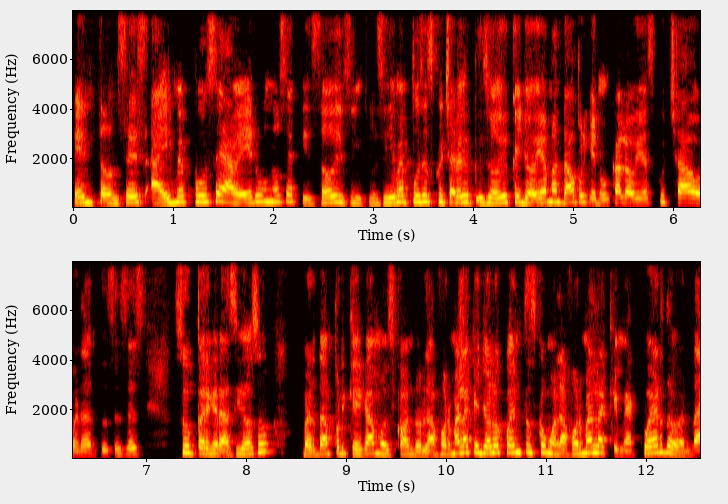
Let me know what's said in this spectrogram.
Entonces ahí me puse a ver unos episodios, inclusive me puse a escuchar el episodio que yo había mandado porque nunca lo había escuchado, ¿verdad? Entonces es súper gracioso, ¿verdad? Porque digamos, cuando la forma en la que yo lo cuento es como la forma en la que me acuerdo, ¿verdad?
